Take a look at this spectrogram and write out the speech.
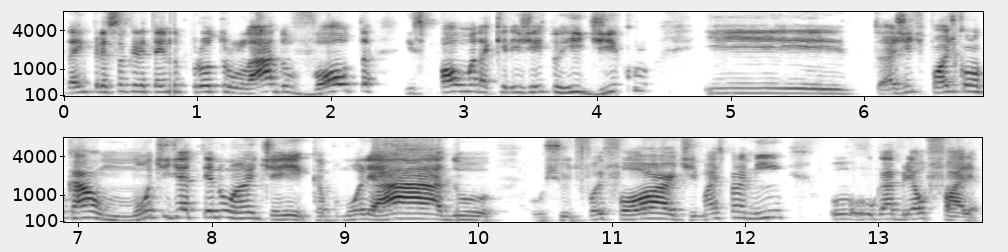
dá a impressão que ele tá indo pro outro lado, volta, espalma daquele jeito ridículo, e a gente pode colocar um monte de atenuante aí, campo molhado, o chute foi forte, mas para mim o, o, Gabriel falha.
